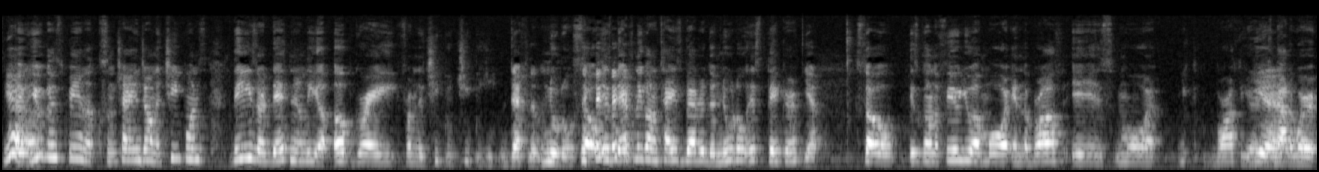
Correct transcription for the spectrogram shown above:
Yeah. If you can spend a, some change on the cheap ones, these are definitely a upgrade from the cheaper cheapy Definitely noodles. So it's definitely gonna taste better. The noodle is thicker, Yep. so it's gonna fill you up more, and the broth is more you, brothier. Yeah, is not a word,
